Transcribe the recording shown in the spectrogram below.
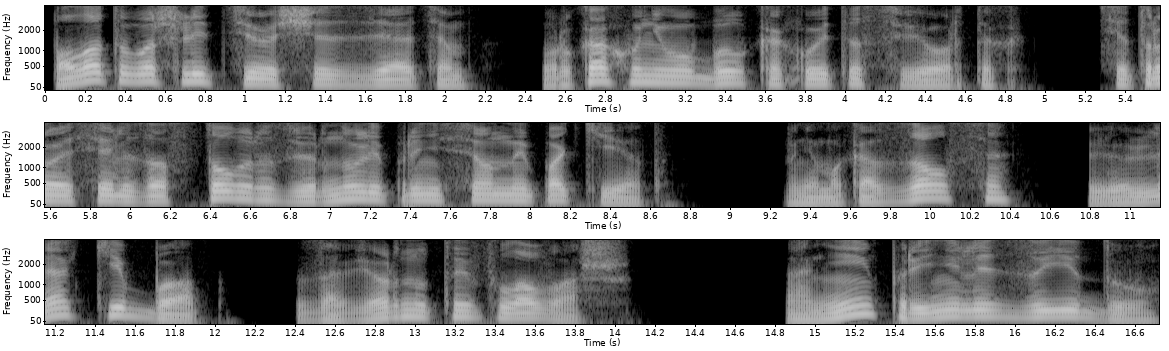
В палату вошли теща с зятем. В руках у него был какой-то сверток. Все трое сели за стол и развернули принесенный пакет. В нем оказался люля-кебаб, завернутый в лаваш. Они принялись за еду.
